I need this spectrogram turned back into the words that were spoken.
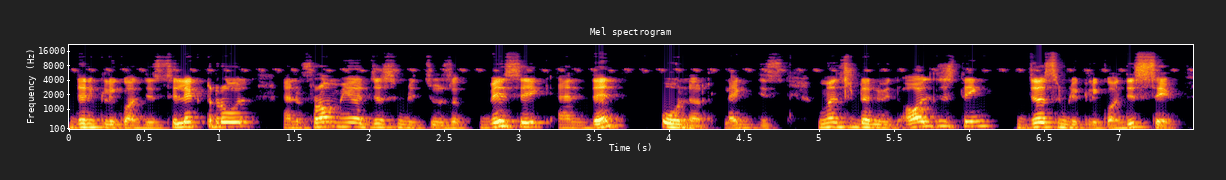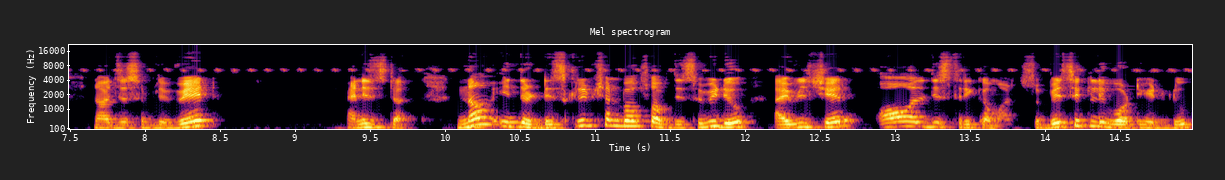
Then click on this select role and from here just simply choose a basic and then owner like this. Once you're done with all this thing just simply click on this save. Now just simply wait and it's done. Now in the description box of this video i will share all these three commands. So basically what you have to do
